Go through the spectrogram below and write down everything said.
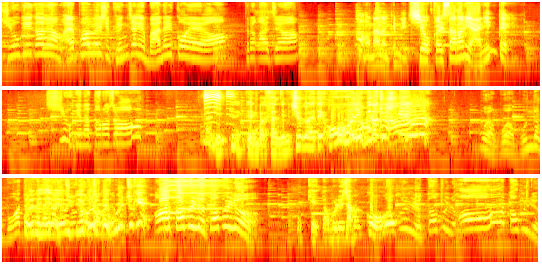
지옥에 가면 알파벳이 굉장히 많을 거예요. 들어가죠. 어 나는 근데 지옥 갈 사람이 아닌데. 지옥에나 떨어져. 아니 댕 박사님 죽어야 돼. 어 여기다 조심해. 뭐야 뭐야. 뭔데 뭐가 어 여기 여기 옆에 오자마자- 오른쪽에. 어 W W. 오케이 W 잡았고. W W. 어 W.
